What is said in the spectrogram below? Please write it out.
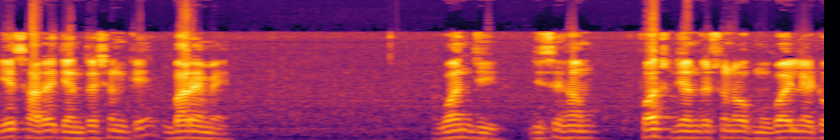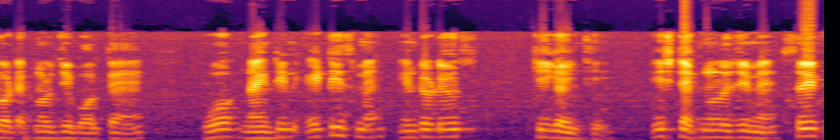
ये सारे जनरेशन के बारे में। वन जी, जिसे हम first generation of mobile network technology बोलते हैं, वो 1980s में इंट्रोड्यूस की गई थी। इस टेक्नोलॉजी में सिर्फ़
